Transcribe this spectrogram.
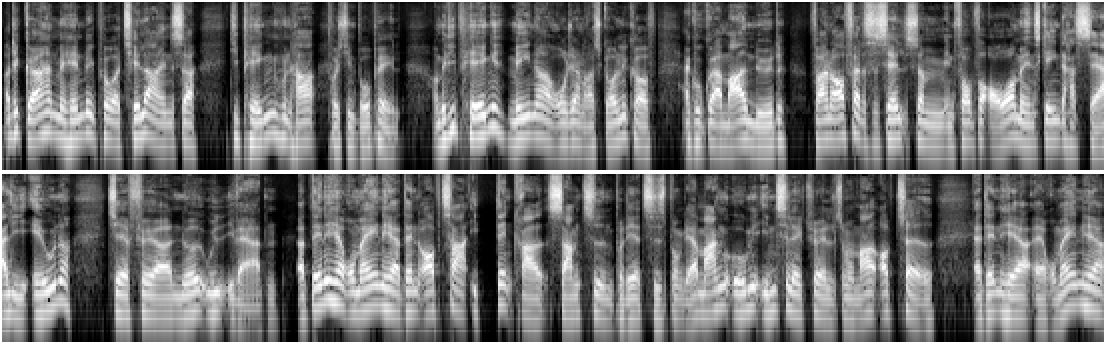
Og det gør han med henblik på at tilegne sig de penge, hun har på sin bogpæl. Og med de penge mener Rodion Raskolnikov at kunne gøre meget nytte, for han opfatter sig selv som en form for overmenneske, en, der har særlige evner til at føre noget ud i verden. Og denne her roman her, den optager i den grad samtiden på det her tidspunkt. Der er mange unge intellektuelle, som er meget optaget af den her af roman her.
